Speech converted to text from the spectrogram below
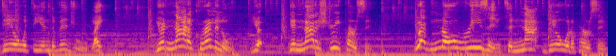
deal with the individual. Like you're not a criminal. You're you're not a street person. You have no reason to not deal with a person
